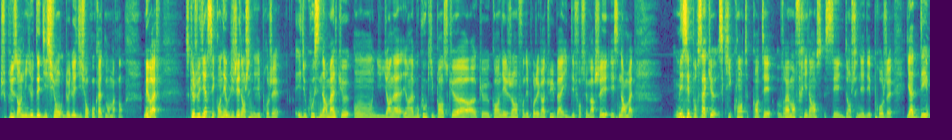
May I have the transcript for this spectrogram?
je suis plus dans le milieu d'édition, de l'édition concrètement maintenant. Mais bref, ce que je veux dire, c'est qu'on est obligé d'enchaîner les projets. Et du coup, c'est normal qu'il y, en a, y en a beaucoup qui pensent que, que quand les gens font des projets gratuits, bah, ils défoncent le marché et c'est normal. Mais c'est pour ça que ce qui compte quand tu es vraiment freelance, c'est d'enchaîner des projets. Il y a des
